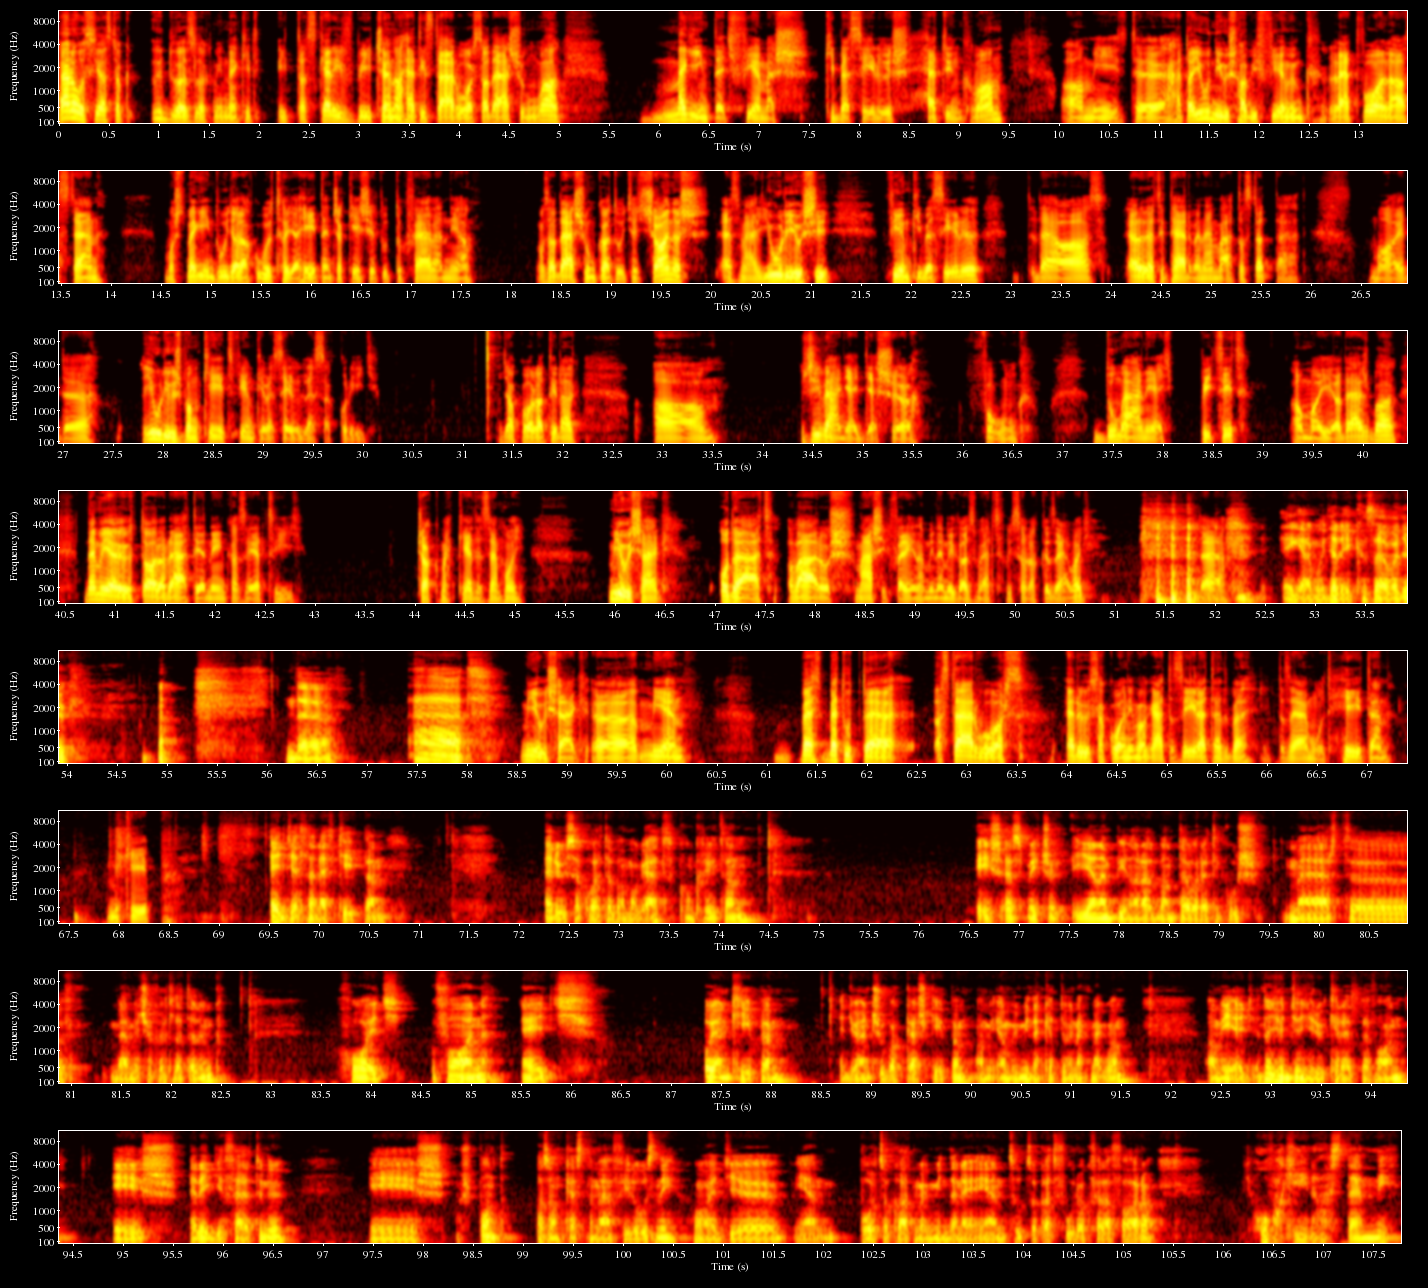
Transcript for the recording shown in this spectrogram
Hello, sziasztok! Üdvözlök mindenkit itt a Scarif Beach-en, a heti Star Wars adásunkban. Megint egy filmes kibeszélős hetünk van, amit hát a június havi filmünk lett volna, aztán most megint úgy alakult, hogy a héten csak később tudtuk felvenni a, az adásunkat, úgyhogy sajnos ez már júliusi filmkibeszélő, de az eredeti terve nem változtat, tehát majd júliusban két filmkibeszélő lesz akkor így. Gyakorlatilag a Zsivány egyesről fogunk dumálni egy picit a mai adásban, de mielőtt arra rátérnénk azért így csak megkérdezem, hogy mi újság oda át a város másik felén, ami nem igaz, mert viszonylag közel vagy. De... Igen, amúgy elég közel vagyok. De hát... Mi újság? Uh, milyen... Be, be tudta a Star Wars erőszakolni magát az életedbe itt az elmúlt héten? Miképp? Egyetlen egy képen erőszakolta be magát konkrétan, és ez még csak jelen pillanatban teoretikus, mert, mert mi csak ötletelünk, hogy van egy olyan képem, egy olyan csubakkás képem, ami, ami minden kettőnek megvan, ami egy nagyon gyönyörű keretben van, és eléggé feltűnő, és most pont azon kezdtem el filózni, hogy ilyen polcokat, meg minden ilyen cuccokat fúrok fel a falra, hogy hova kéne azt tenni.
